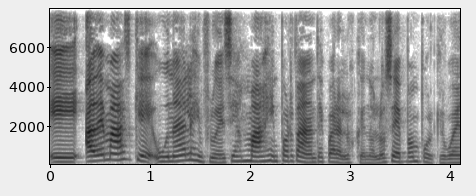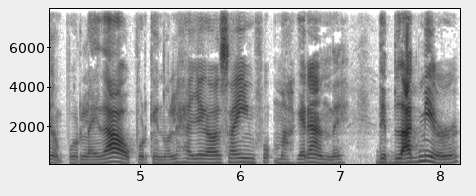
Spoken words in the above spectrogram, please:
Eh, además que una de las influencias más importantes para los que no lo sepan, porque bueno, por la edad o porque no les ha llegado esa info más grande, de Black Mirror,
